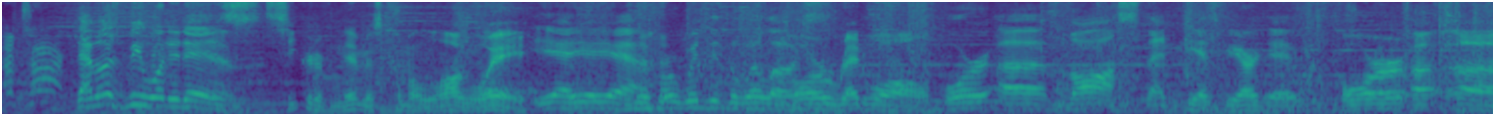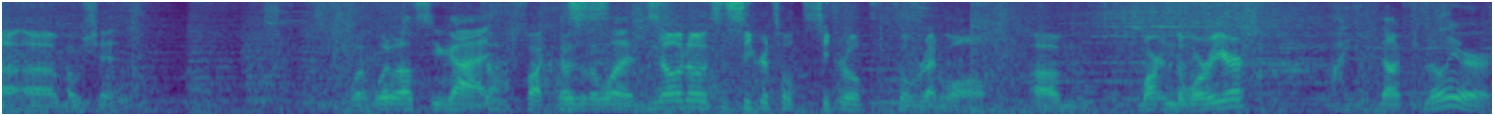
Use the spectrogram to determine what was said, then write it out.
Attack! That must be what it is. And is. Secret of NIMH has come a long way. Yeah, yeah, yeah. or Wind in the Willows. Or Redwall. or uh, Moss that PSVR gave. Or uh, uh um. Oh shit. What what else you got? ah, fuck. Those this- are the ones. No, no, it's the secret to secret to Redwall. Um, Martin the Warrior. I'm not familiar.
